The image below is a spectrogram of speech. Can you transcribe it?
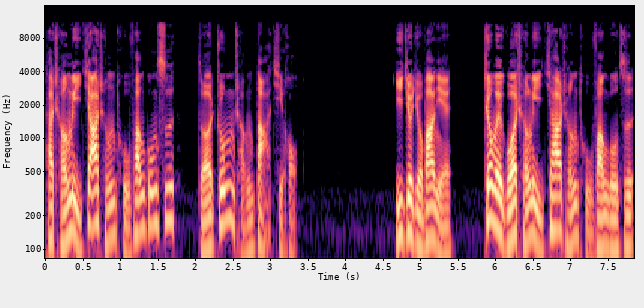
他成立嘉诚土方公司则终成大气候。一九九八年，郑卫国成立嘉诚土方公司，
